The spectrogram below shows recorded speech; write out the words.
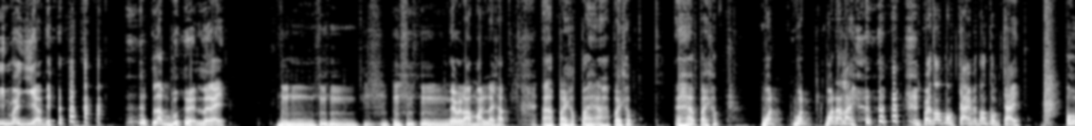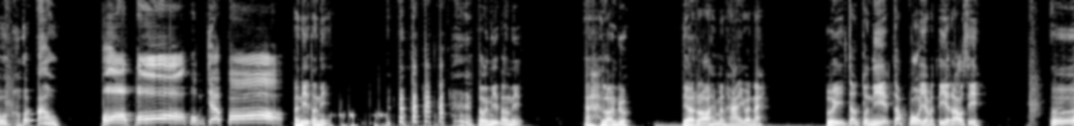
บินมาเหยียบเนี่ยระเบิดเลย ได้เวลามันแล้วครับ อ่า ไปครับไป อ่า ไปครับอ่าฮะไปครับ วัดวัดวัดอะไร ไม่ต้องตกใจไม่ต้องตกใจ โอ้เอ้าโอ้โปผมเจอโปตรงนี้ตรงนี้ ตรงนี้ตรงนี้ อะลองดู เดี๋ยวรอให้มันหายก่อนนะเฮ้ยเจ้าตัวนี้เจ้าโปอย่ามาตีเราสิ เออ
